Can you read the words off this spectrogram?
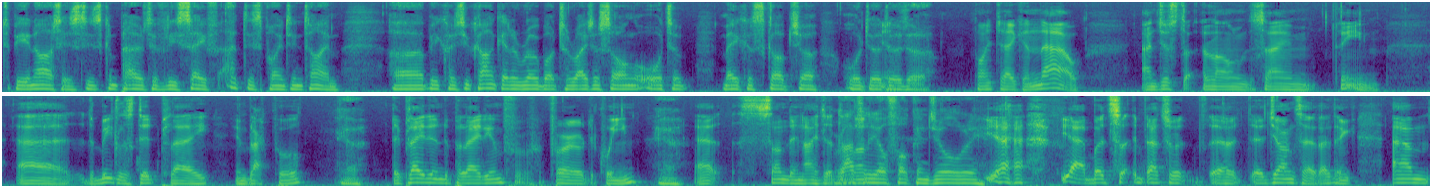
to be an artist is comparatively safe at this point in time. Uh, because you can't get a robot to write a song or to make a sculpture or da da da. Point taken. Now, and just along the same theme, uh, the Beatles did play in Blackpool. Yeah, They played in the Palladium for for the Queen. yeah. Uh, Sunday night at the Rattle Lon- your fucking jewelry. Yeah, yeah, but so, that's what uh, uh, John said. I think. Um,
